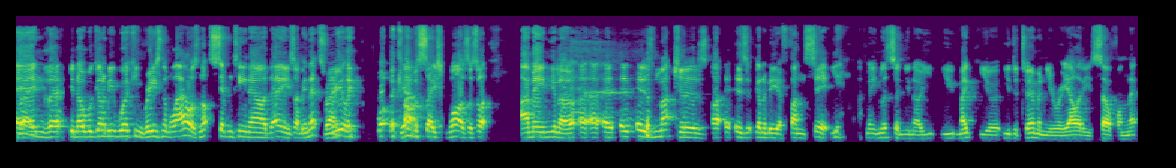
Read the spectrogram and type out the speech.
and right. that you know we're going to be working reasonable hours, not 17 hour days. I mean, that's right. really what the conversation yeah. was. It's like, I mean, you know, uh, uh, uh as much as is it going to be a fun set? Yeah, I mean, listen, you know, you, you make your you determine your reality yourself on that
